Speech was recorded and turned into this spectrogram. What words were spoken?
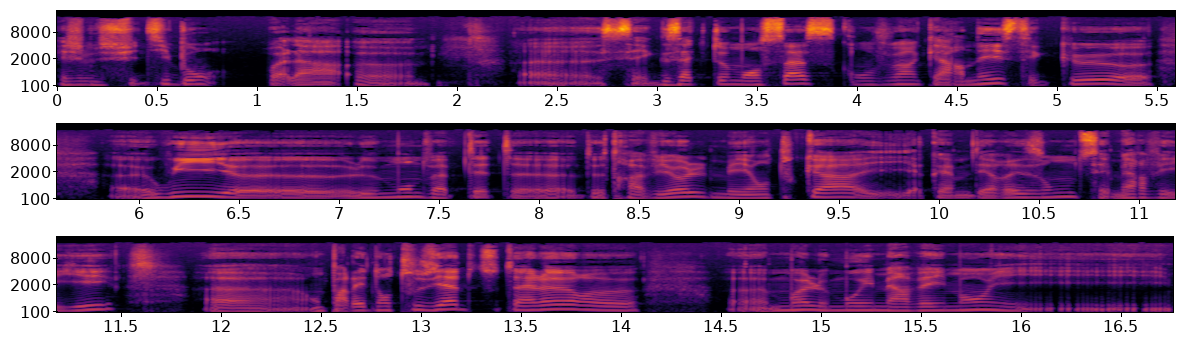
Et je me suis dit bon, voilà, euh, euh, c'est exactement ça ce qu'on veut incarner, c'est que euh, oui, le monde va peut-être de traviole, mais en tout cas, il y a quand même des raisons de s'émerveiller. on parlait d'enthousiasme tout à l'heure. moi, le mot émerveillement, il,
